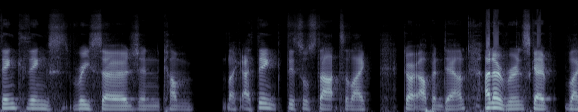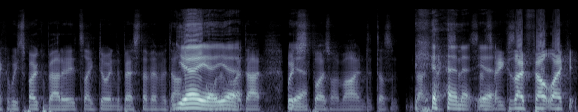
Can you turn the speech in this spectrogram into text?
think things resurge and come. Like I think this will start to like go up and down. I know RuneScape, like we spoke about it, it's like doing the best I've ever done. Yeah, yeah, yeah. Like that, which Yeah. blows my mind. It doesn't. That Yeah, makes no, sense. yeah. Because I felt like, it-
